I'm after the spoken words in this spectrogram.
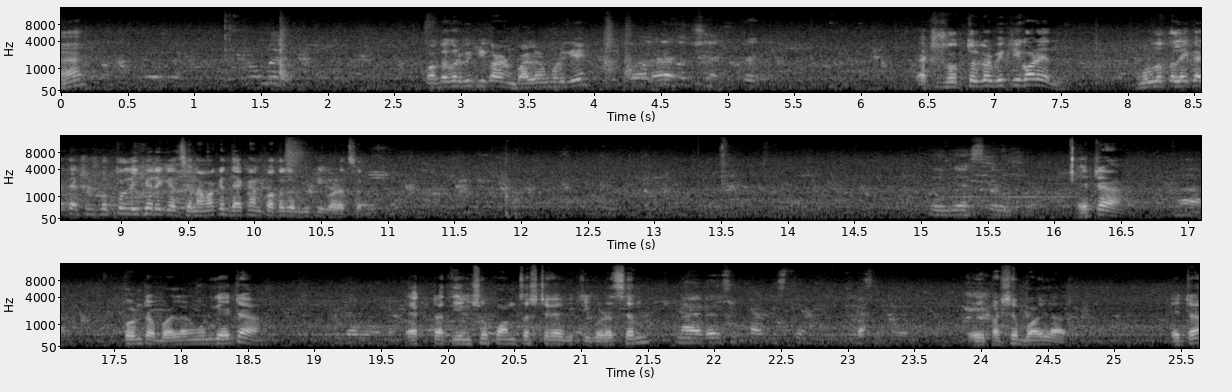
হ্যাঁ? কত করে বিক্রি করেন ব্রয়লার মুরগি? একশো সত্তর করে বিক্রি করেন? মূল্য তালিকাতে একশো সত্তর লিখে রেখেছেন আমাকে দেখান কত করে বিক্রি করেছেন। এটা? হ্যাঁ। কোনটা ব্রয়লার মুরগি এটা? একটা তিনশো পঞ্চাশ টাকায় বিক্রি করেছেন। এই পাশে ব্রয়লার। এটা?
